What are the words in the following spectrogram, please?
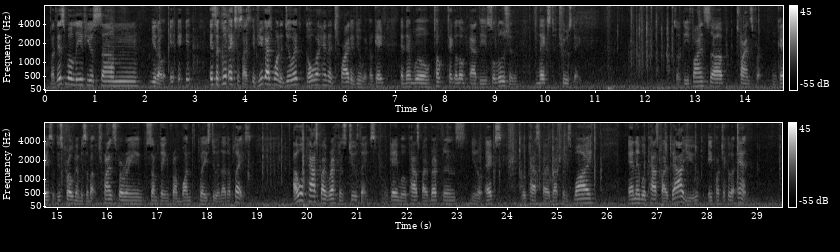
But this will leave you some, you know, it, it, it, it's a good exercise. If you guys want to do it, go ahead and try to do it, okay? And then we'll to- take a look at the solution next Tuesday. So define sub transfer. Okay, so this program is about transferring something from one place to another place. I will pass by reference two things. Okay, we'll pass by reference, you know, x, we'll pass by reference y, and then we'll pass by value a particular n.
